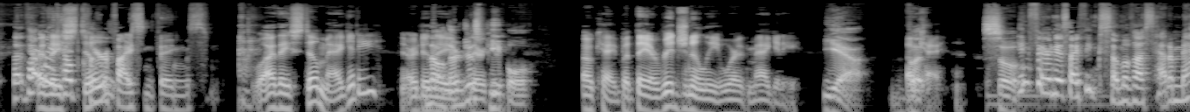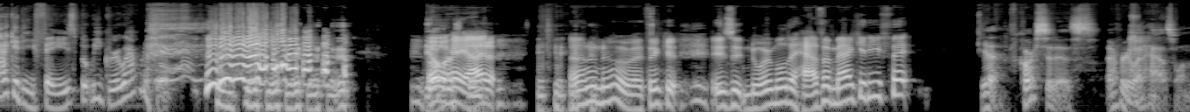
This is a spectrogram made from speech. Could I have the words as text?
That, that Are might they help still- clarify some things. Well, are they still maggoty? Or do no, they they're just people. Okay, but they originally were maggoty. Yeah. But Okay. So In fairness, I think some of us had a maggoty phase, but we grew out of it. Oh, other hey, I don't, I don't know. I think it is it normal to have a maggoty fit? yeah, of course it is. Everyone has one.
